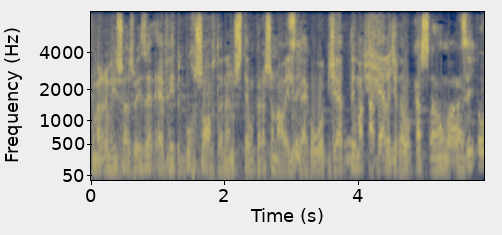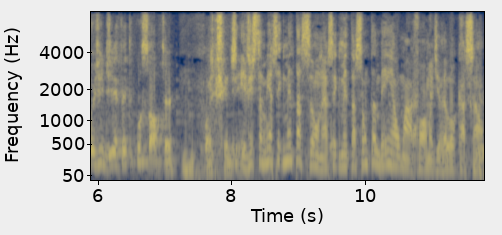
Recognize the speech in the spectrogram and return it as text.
É, mas isso às vezes é, é feito por software, né? No sistema operacional. Ele Sim. pega o objeto, tem uma tabela de relocação lá. Sim, hoje em dia é feito por software. Pode ser. Existe também a segmentação, né? A segmentação também é uma forma de relocação.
